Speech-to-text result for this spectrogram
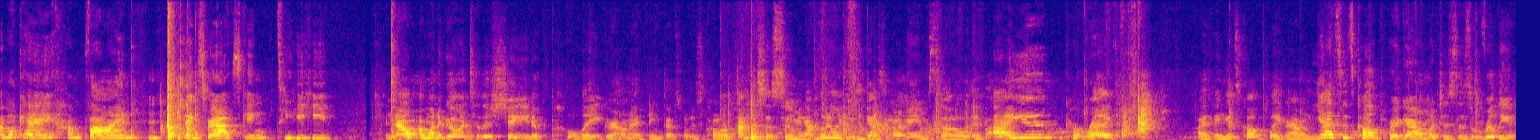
I'm okay. I'm fine. Thanks for asking. Teehee. Now I want to go into the shade Playground. I think that's what it's called. I'm just assuming. I'm literally just guessing on names. So if I am correct, I think it's called Playground. Yes, it's called Playground, which is this really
